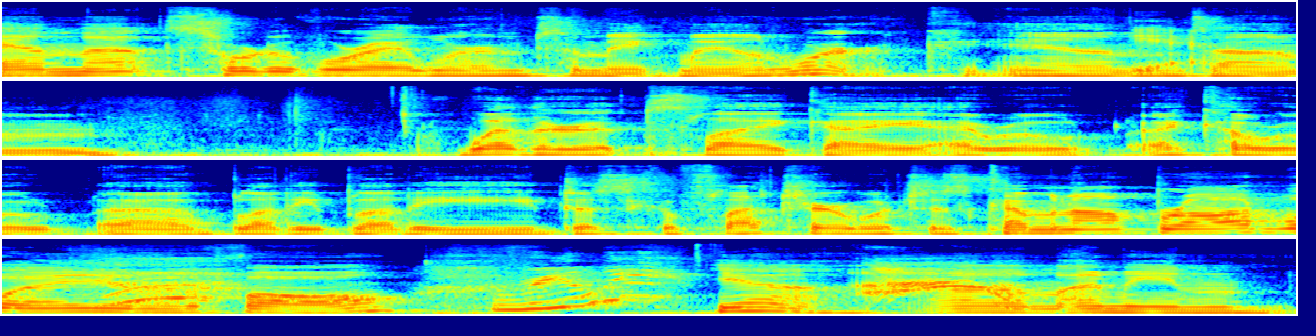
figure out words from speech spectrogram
And that's sort of where I learned to make my own work. And, Yeah. um, whether it's like I, I wrote, I co-wrote uh, "Bloody Bloody" Jessica Fletcher, which is coming off Broadway in the fall. Really? Yeah. Um, I mean,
